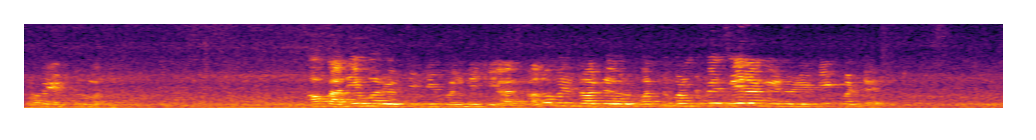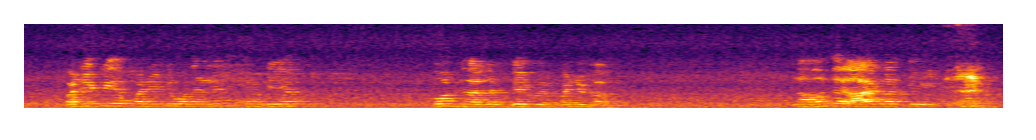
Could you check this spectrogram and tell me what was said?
படம் எடுத்துட்டு வரேன் அவங்க அதே மாதிரி வச்சுட்டு இப்போ இன்னைக்கு அலோபதி டாக்டர் ஒரு பத்து பன்னெண்டு பேர் செய்கிறாங்க என்னுடைய ட்ரீட்மெண்ட்டு பண்ணிட்டு பண்ணிட்டு உடனே என்னுடைய ஃபோன் காலில் பே பண்ணிடுவாங்க நான் வந்து ஆயிரத்தி தொள்ளாயிரத்தி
